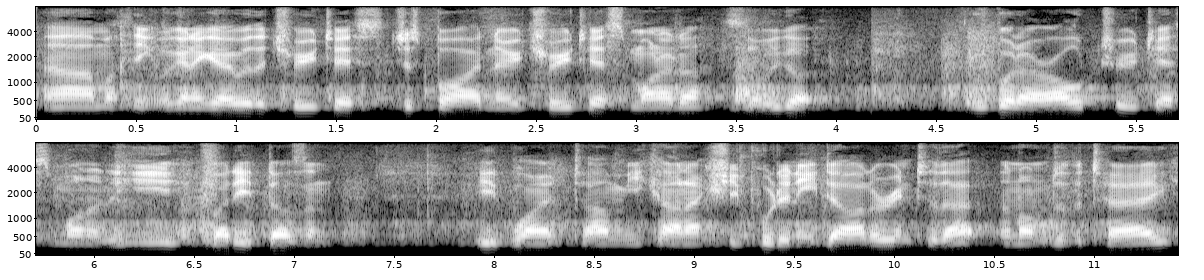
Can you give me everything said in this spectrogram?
Um, I think we're going to go with a Tru-Test, just buy a new Tru-Test monitor. So we got we've got our old Tru-Test monitor here, but it doesn't, it won't. Um, you can't actually put any data into that and onto the tag.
